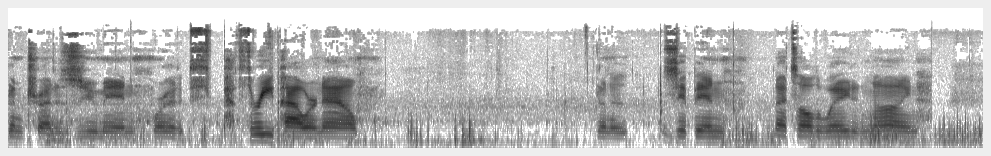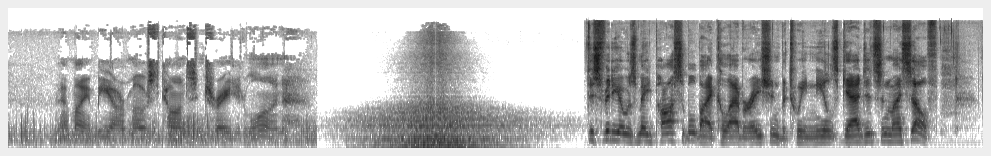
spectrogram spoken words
Gonna try to zoom in. We're at three power now. Gonna zip in. That's all the way to nine. That might be our most concentrated one. This video was made possible by a collaboration between Neal's Gadgets and myself.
